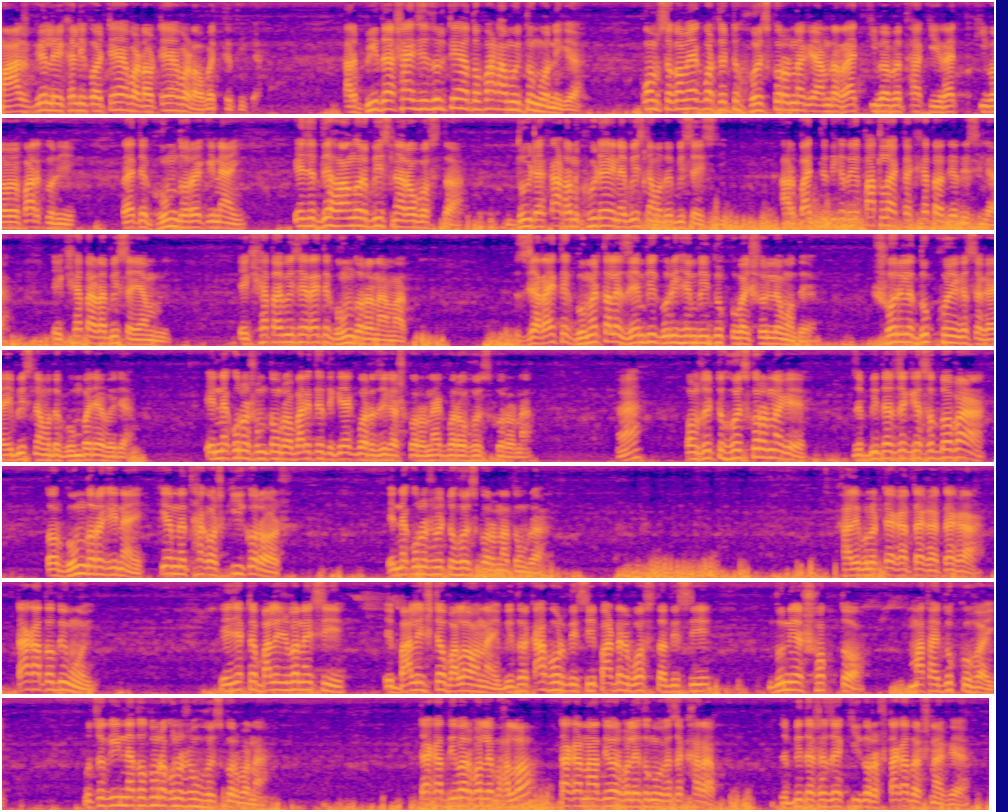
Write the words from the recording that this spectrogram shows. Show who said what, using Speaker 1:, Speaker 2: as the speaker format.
Speaker 1: মাস গেলে খালি কয় টেহা বাড়াও টেহা বাড়াও বাইতে থেকে। আর বিদেশ আইসি জুল টেহা তো পাঠামই তুঙ্গ নিগে। কমসে কম একবার তো একটু হোস করো নাকি আমরা রাত কীভাবে থাকি, রাত কীভাবে পার করি, রাতে ঘুম ধরে কি নাই? এই যে দেহ আঙ্গর বিছনার অবস্থা, দুইটা কাঠন খুঁড়াই না বিছনার মধ্যে বিছাইছি। আর বাইতে দিকে থেকে পাতলা একটা খেতা দিয়ে দিছিলা। এই খেতাটা বিছাই আমি। এই খেতা বিছাই রাইতে ঘুম ধরে না আমার। যে রাইতে ঘুমের তালে জেম্পি গুড়ি হেম্পি দুঃখ ভাই শরীরের মধ্যে। শরীরে দুঃখ হয়ে গেছে গা, এই বিছনার মধ্যে ঘুম বাড়িয়া বাড়িয়া এই না কোনো সময় তোমরা বাড়িতে থেকে একবারও জিজ্ঞাসা করো না, একবারও হোস করো না। হ্যাঁ? কমসে একটু হোস করো না গে। যে বিদেশ যে গেছত বাবা, তোর ঘুম ধরে কি নাই? কেমনে থাকস, কি করস? এনে কোনো সময় একটু হোস করো না তোমরা। খালি বলে টাকা টাকা টাকা টাকা তো দিমই। এই যে একটা বালিশ বানাইছি, এই বালিশটাও ভালো হয় নাই। ভিতরে কাপড় দিছি, পাটের বস্তা দিছি, দুনিয়া শক্ত। মাথায় দুঃখ পাই। বুঝছ কি না তো তোমরা কোনো সময় হোস করবে না। টাকা দিবার ফলে ভালো, টাকা না দেওয়ার ফলে তোমার কাছে খারাপ। যে বিদেশে যে কী করস, টাকা দাস না কে?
